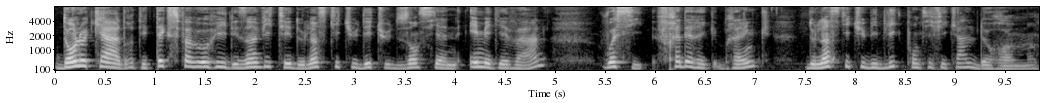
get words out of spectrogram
Dans le cadre des textes favoris des invités de l'Institut d'études anciennes et médiévales, voici Frédéric Brenck de l'Institut biblique pontifical de Rome.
